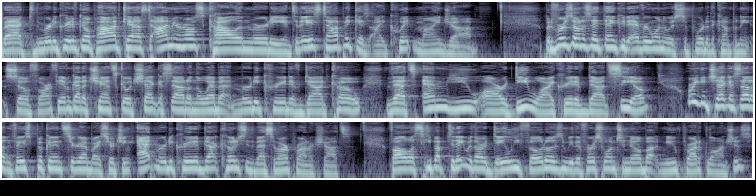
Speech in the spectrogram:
back to the Murdy Creative Co podcast. I'm your host, Colin Murdy, and today's topic is I quit my job. But first, I want to say thank you to everyone who has supported the company so far. If you haven't got a chance, go check us out on the web at murdycreative.co. That's M U R D Y creative.co. Or you can check us out on Facebook and Instagram by searching at murdycreative.co to see the best of our product shots. Follow us to keep up to date with our daily photos and be the first one to know about new product launches.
